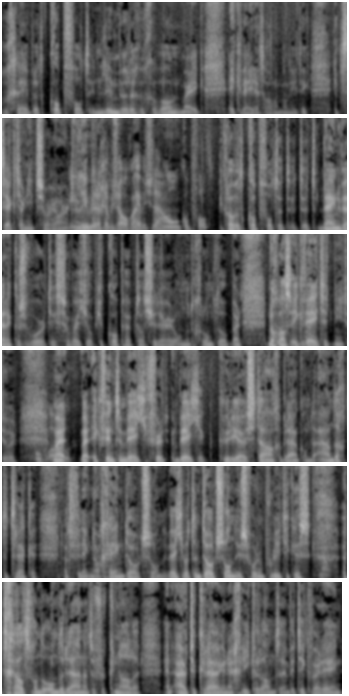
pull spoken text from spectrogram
begrepen dat Kopvot in Limburg gewoon... Maar ik, ik weet het allemaal niet. Ik, ik trek daar niet zo hard In Limburg hebben ze ook hebben ze daar al een Kopvot? Ik geloof dat Kopvot het, het, het mijnwerkerswoord is. Zo wat je op je kop hebt als je daar onder de grond loopt. Maar nogmaals, ik weet het niet hoor. Maar, maar ik vind een beetje, een beetje curieus taalgebruik om de aandacht te trekken. Dat vind ik nou geen doodzonde. Weet je wat een doodzonde is voor een politicus? Nou. Het geld van de onderdanen te verknallen en uit te kruien naar Griekenland en weet ik waarheen.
